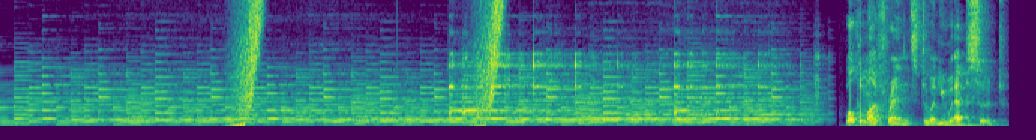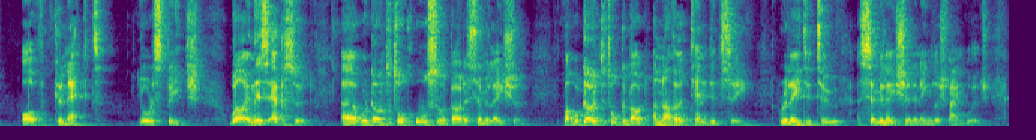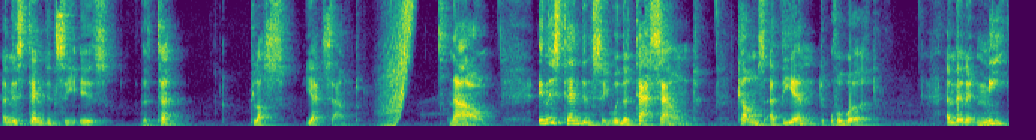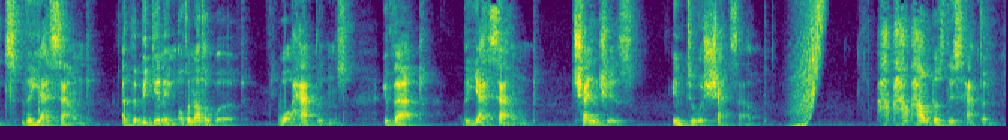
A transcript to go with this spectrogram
Welcome, my friends, to a new episode of Connect Your Speech. Well, in this episode, uh, we're going to talk also about assimilation, but we're going to talk about another tendency related to assimilation in English language. And this tendency is the t plus y sound. Now, in this tendency, when the t sound comes at the end of a word, and then it meets the yes sound at the beginning of another word, what happens is that the yes sound changes into a sh sound. How, how does this happen?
